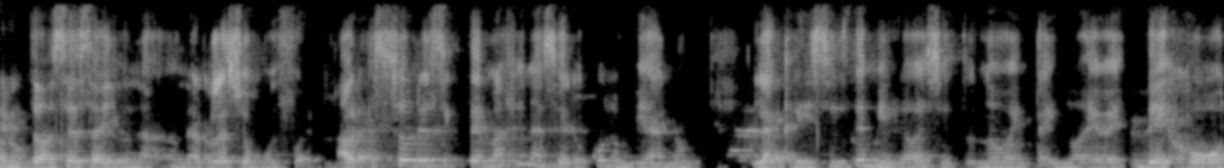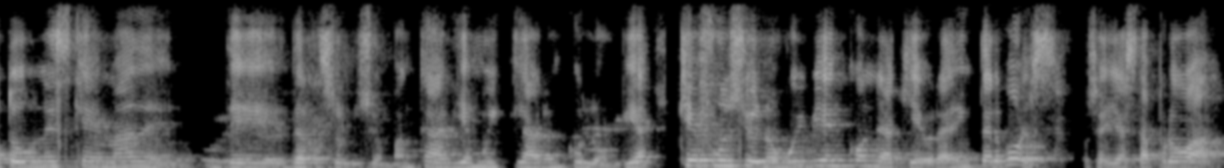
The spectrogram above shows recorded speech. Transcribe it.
Entonces hay una, una relación muy fuerte. Ahora, sobre el sistema financiero colombiano, la crisis de 1999 dejó todo un esquema de, de, de resolución bancaria muy claro en Colombia que funcionó muy bien con la quiebra de Interbolsa. O sea, ya está probado.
